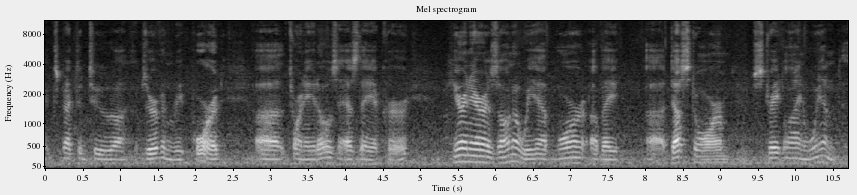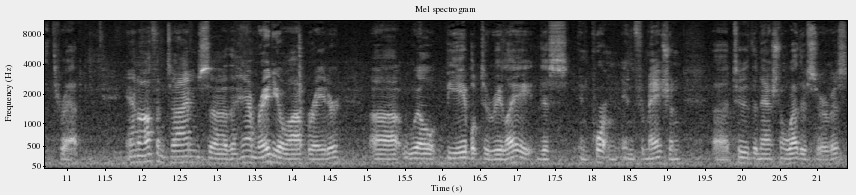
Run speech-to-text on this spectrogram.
expected to uh, observe and report uh, tornadoes as they occur. Here in Arizona, we have more of a uh, dust storm, straight line wind threat. And oftentimes uh, the ham radio operator uh, will be able to relay this important information uh, to the National Weather Service.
